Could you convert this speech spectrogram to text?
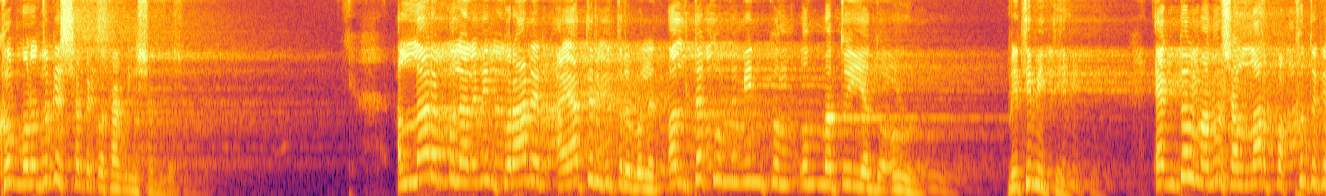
খুব মনোযোগের সাথে কথাগুলি শুনবেন। আল্লাহ রাব্বুল আলামিন কোরআনের আয়াতের ভিতরে বলেন আলতাকুম মিনকুম উম্মাতু ইয়াদউন। পৃথিবীতে একদল মানুষ আল্লাহর পক্ষ থেকে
